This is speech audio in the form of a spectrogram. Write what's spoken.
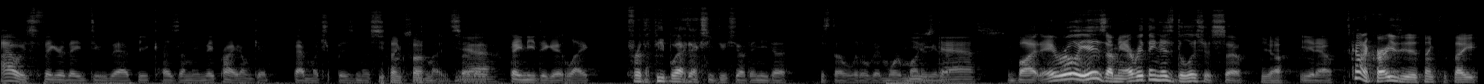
I always figure they do that because I mean they probably don't get that much business. You think so? so Yeah. they, they need to get like for the people that actually do show, they need to just a little bit more money. Use You know? gas. But it really is. I mean, everything is delicious. So yeah, you know, it's kind of crazy to think that they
